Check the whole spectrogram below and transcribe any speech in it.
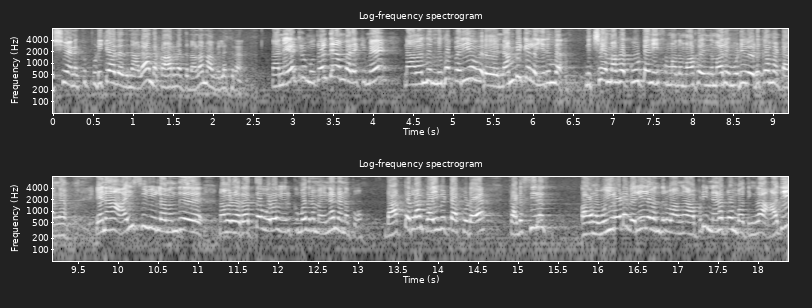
விஷயம் எனக்கு பிடிக்காததுனால அந்த காரணத்தினால நான் விலகுறேன். நான் நேற்று முதல் தினம் வரைக்குமே நான் வந்து மிகப்பெரிய ஒரு நம்பிக்கையில் இருந்தேன். நிச்சயமாக கூட்டணி சம்மந்தமாக இந்த மாதிரி முடிவு எடுக்க மாட்டாங்க. ஏன்னா ஐசியூவில் வந்து நம்மளோட ரத்த உறவு இருக்கும்போது நம்ம என்ன நினைப்போம்? டாக்டர்லாம் கைவிட்டால் கூட கடைசியில் அவங்க உயிரோட வெளியில் வந்துருவாங்க அப்படின்னு நினைப்போம் பார்த்தீங்களா அதே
